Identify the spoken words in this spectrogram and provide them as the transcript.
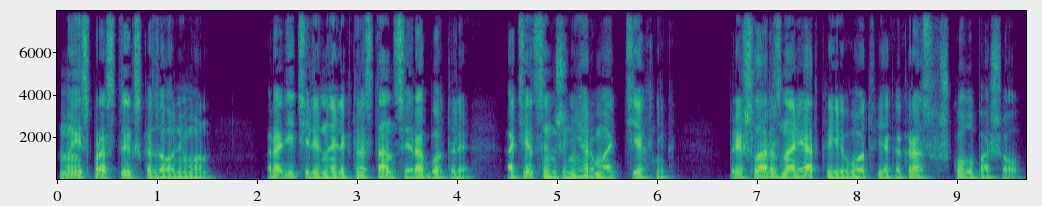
«Мы из простых», — сказал Лимон. «Родители на электростанции работали. Отец инженер, мать техник. Пришла разнарядка, и вот я как раз в школу пошел.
